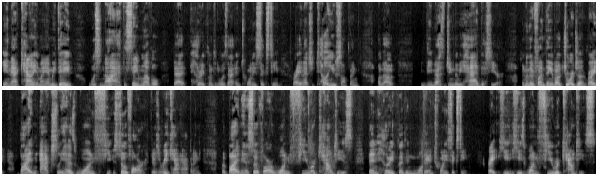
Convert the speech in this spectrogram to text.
in that county, in Miami Dade, was not at the same level that Hillary Clinton was at in 2016, right? And that should tell you something about the messaging that we had this year. Another fun thing about Georgia, right? Biden actually has won few, so far. There's a recount happening, but Biden has so far won fewer counties than Hillary Clinton won in 2016, right? He, he's won fewer counties,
